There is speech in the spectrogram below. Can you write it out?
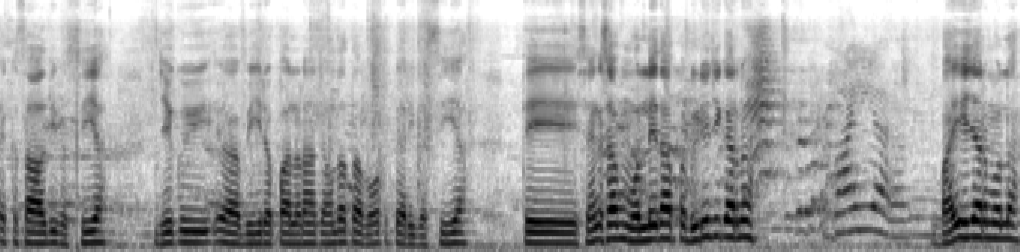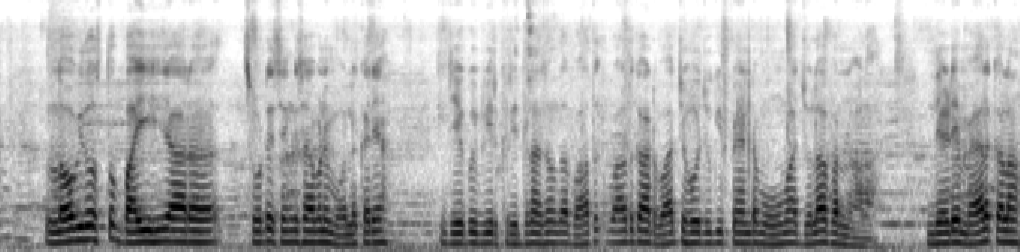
ਇੱਕ ਸਾਲ ਦੀ ਬੱਸੀ ਆ। ਜੇ ਕੋਈ ਅ, ਵੀਰ ਪਾਲਣਾ ਚਾਹੁੰਦਾ ਤਾਂ ਬਹੁਤ ਪਿਆਰੀ ਬੱਸੀ ਆ। ਤੇ ਸਿੰਘ ਸਾਹਿਬ ਮੁੱਲ ਇਹਦਾ ਆਪਾਂ ਵੀਡੀਓ ਜੀ ਕਰਨਾ? 22000 22000 ਮੁੱਲ ਆ। ਲਓ ਵੀ ਦੋਸਤੋ 22000 ਛੋਟੇ ਸਿੰਘ ਸਾਹਿਬ ਨੇ ਮੁੱਲ ਕਰਿਆ। ਜੇ ਕੋਈ ਵੀਰ ਖਰੀਦਣਾ ਚਾਹੁੰਦਾ ਬਾਅਦ ਬਾਅਦ ਘਾਟ ਬਾਅਦ ਚ ਹੋ ਜੂਗੀ ਪਿੰਡ ਮੂਮਾ ਜ਼ਿਲ੍ਹਾ ਬਰਨਾਲਾ। ਨੇੜੇ ਮਹਿਲ ਕਲਾਂ।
